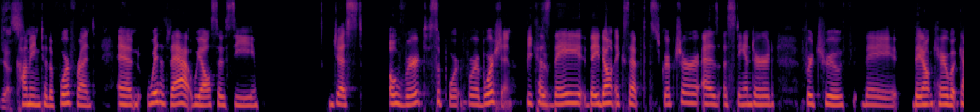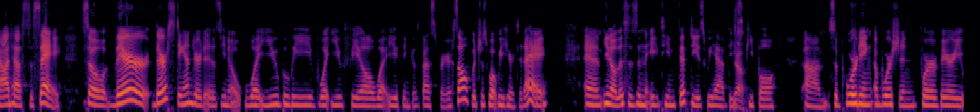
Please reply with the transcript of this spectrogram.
yes. coming to the forefront and with that we also see just overt support for abortion because yep. they they don't accept scripture as a standard for truth they they don't care what god has to say so their their standard is you know what you believe what you feel what you think is best for yourself which is what we hear today and, you know, this is in the 1850s. We have these yeah. people um, supporting abortion for a very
